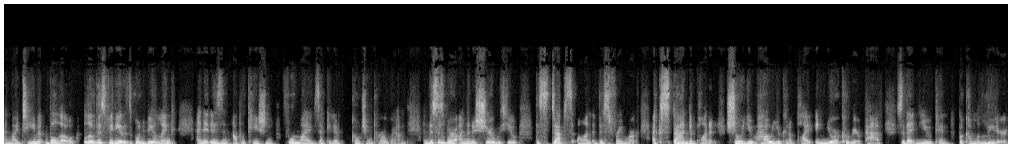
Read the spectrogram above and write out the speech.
and my team below. Below this video is going to be a link and it is an application for my executive coaching program. And this is where I'm going to share with you the steps on this framework, expand upon it, show you how you can apply it in your career path so that you can become a leader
